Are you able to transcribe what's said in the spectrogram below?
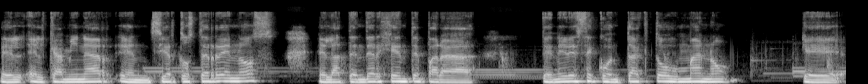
el, el caminar en ciertos terrenos, el atender gente para tener ese contacto humano que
